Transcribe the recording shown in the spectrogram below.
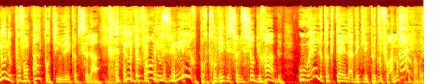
Nous ne pouvons pas continuer comme cela. Nous devons nous unir pour trouver des solutions durables. Où est le cocktail avec les petits fours? Ah non, c'est pas vrai.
